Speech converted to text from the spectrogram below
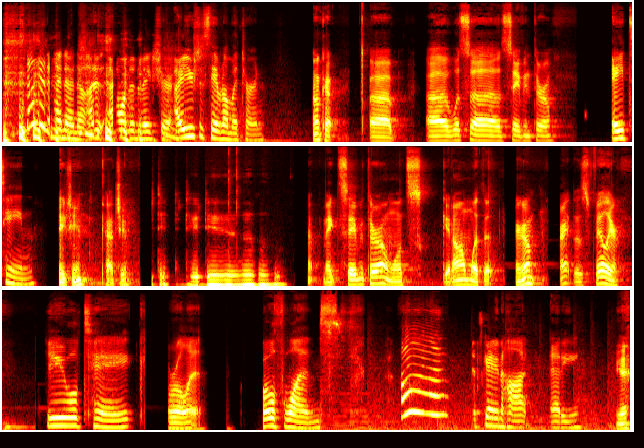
Responsibility. no, no, no, no, no. I, I wanted to make sure. I usually save it on my turn. Okay. Uh. Uh. What's uh saving throw? 18. Eighteen. Got you. Do, do, do, do. Make the saving throw, and let's get on with it. There you go. All right. This is failure. You will take. Roll it. Both ones. Ah! It's getting hot, Eddie. Yeah.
